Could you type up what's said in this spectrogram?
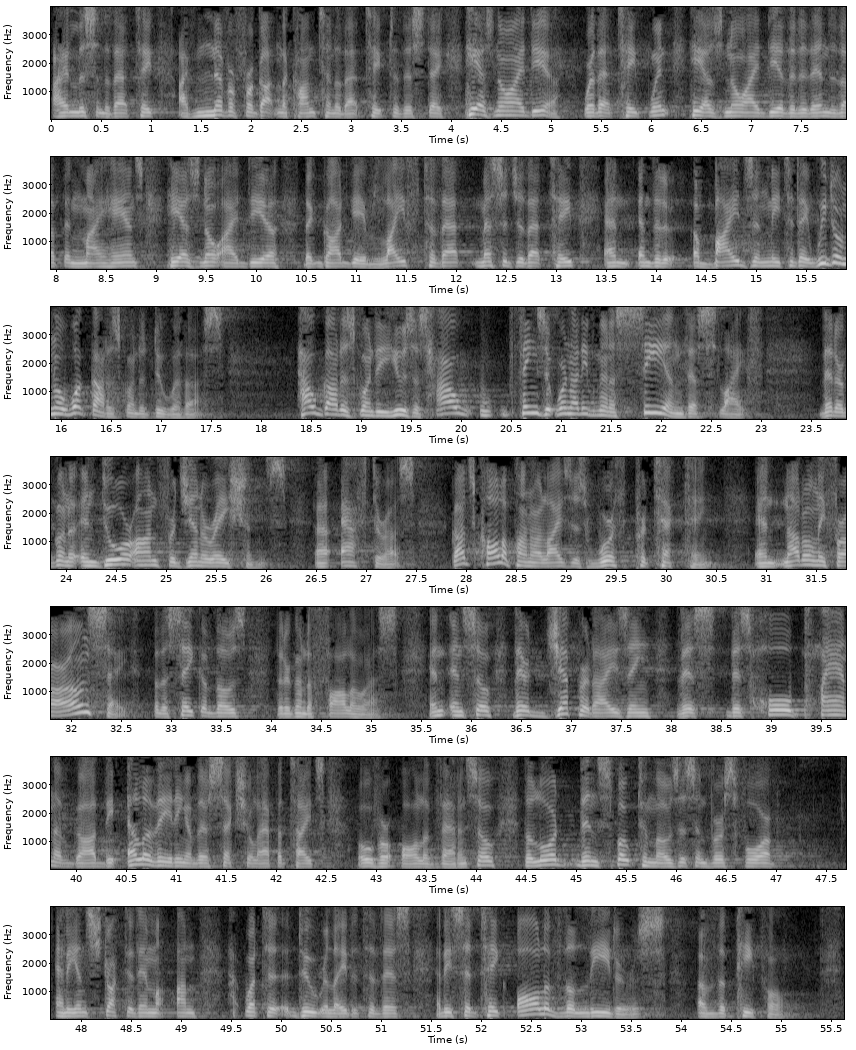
I listened to that tape. I've never forgotten the content of that tape to this day. He has no idea where that tape went. He has no idea that it ended up in my hands. He has no idea that God gave life to that message of that tape and, and that it abides in me today. We don't know what God is going to do with us. How God is going to use us. How things that we're not even going to see in this life that are going to endure on for generations uh, after us. God's call upon our lives is worth protecting, and not only for our own sake, but the sake of those that are going to follow us. And, and so they're jeopardizing this, this whole plan of God, the elevating of their sexual appetites over all of that. And so the Lord then spoke to Moses in verse 4 and he instructed him on what to do related to this. And he said, Take all of the leaders of the people,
